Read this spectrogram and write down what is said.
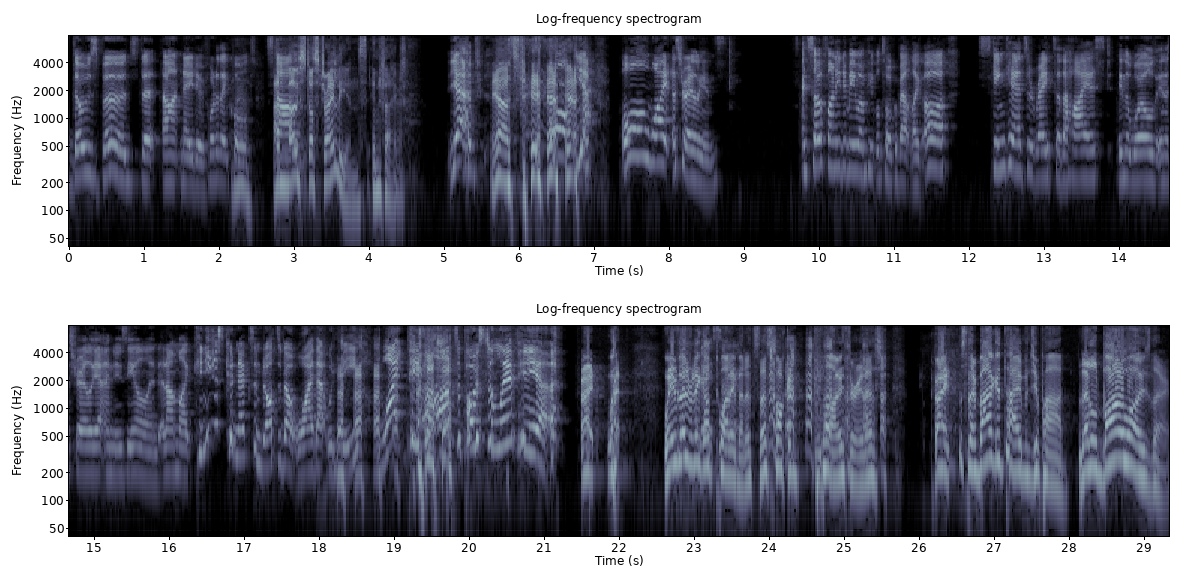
those birds that aren't native. What are they called? Hmm. And most Australians, in fact. yeah, Yeah. All, yeah, all white Australians. It's so funny to me when people talk about like, oh, skin cancer rates are the highest in the world in Australia and New Zealand, and I'm like, can you just connect some dots about why that would be? White people aren't supposed to live here. Right. we- We've literally Okay, got 20 sorry. minutes. Let's fucking plow through this. Right. So they're back in time in Japan. Little bow wows there.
